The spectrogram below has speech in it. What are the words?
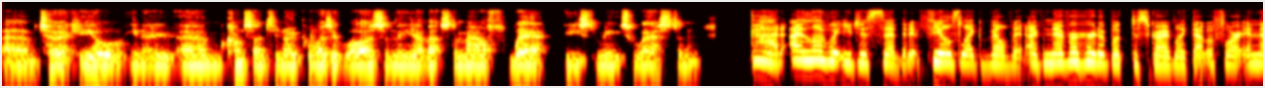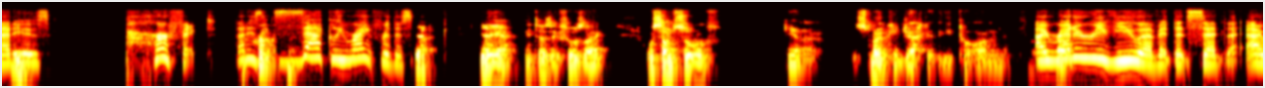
um, turkey or you know um, constantinople as it was and the, you know that's the mouth where east meets west and God, I love what you just said that it feels like velvet. I've never heard a book described like that before. And that Mm. is perfect. That is exactly right for this Yeah. book. Yeah, yeah, it does. It feels like, or some sort of, you know, smoking jacket that you put on. And I read a review of it that said that I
